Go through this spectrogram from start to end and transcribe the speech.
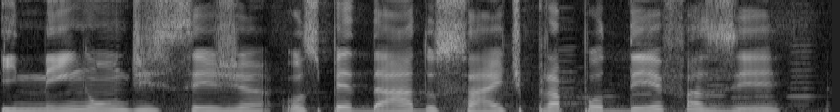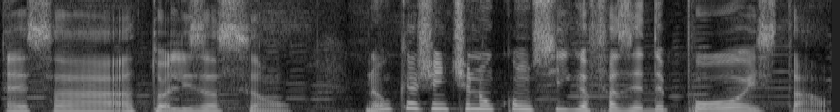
e nem onde seja hospedado o site para poder fazer essa atualização. Não que a gente não consiga fazer depois, tal.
